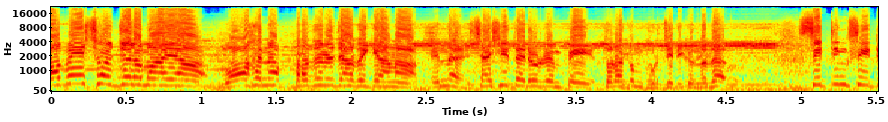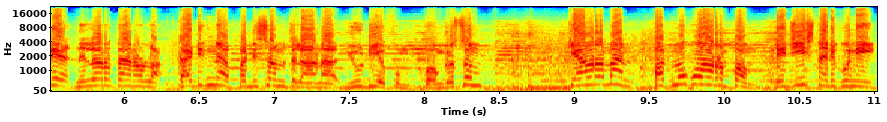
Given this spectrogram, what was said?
ആവേശോജ്വലമായ വാഹന പ്രചനജാഥയ്ക്കാണ് ഇന്ന് ശശി തരൂർ എം പി തുടക്കം കുറിച്ചിരിക്കുന്നത്. സിറ്റിംഗ് സീറ്റ് നിലനിർത്താനുള്ള കഠിന പരിശ്രമത്തിലാണ് യു ഡി എഫും കോൺഗ്രസും. ക്യാമറമാൻ പത്മകുമാറിനൊപ്പം രജീഷ് നരകുനി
